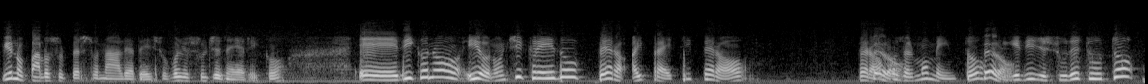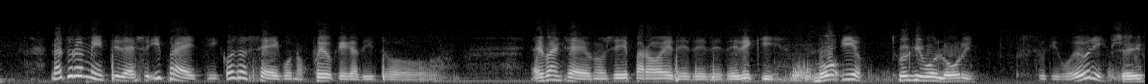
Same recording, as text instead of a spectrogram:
io non parlo sul personale adesso, voglio sul generico, e dicono io non ci credo, però ai preti, però, però, Però. cosa al momento, Però. che dice su di tutto, naturalmente adesso i preti cosa seguono? Quello che ha detto il Vangelo, le parole di, chi? Boh. Dio, Quel che vuoi loro. tu chi vuoi ori? Sì,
